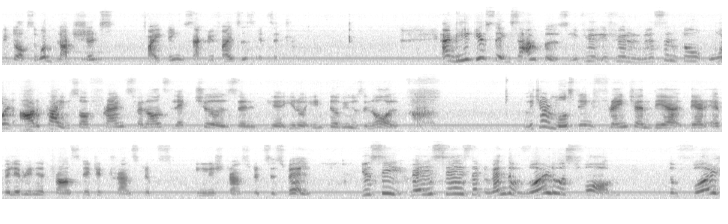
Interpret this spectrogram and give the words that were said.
He talks about bloodsheds, fighting, sacrifices, etc. And he gives examples. If you if you listen to old archives of Frantz Fanon's lectures and you know interviews and all, which are mostly in French and they are they are available in the translated transcripts English transcripts as well, you see where he says that when the world was formed, the world,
